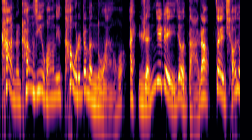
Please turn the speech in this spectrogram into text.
看着康熙皇帝透着这么暖和，哎，人家这也叫打仗。再瞧瞧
